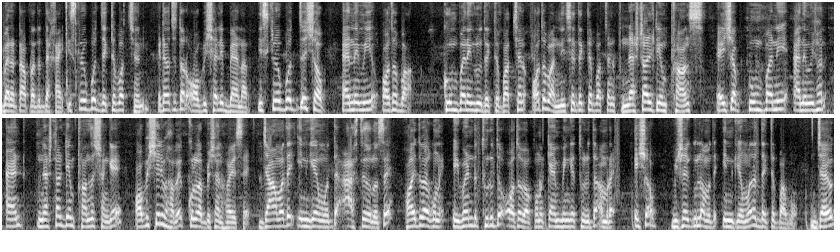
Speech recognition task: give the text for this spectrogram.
ব্যানারটা আপনাদের দেখায়। স্ক্রিনের উপর দেখতে পাচ্ছেন, এটা হচ্ছে তার অফিসিয়ালি ব্যানার স্ক্রিনের উপর যেসব অ্যানিমি অথবা কোম্পানিগুলো দেখতে পাচ্ছেন অথবা নিচে দেখতে পাচ্ছেন ন্যাশনাল টিম ফ্রান্স এইসব company animation and national team ফ্রান্সের সঙ্গে অফিসিয়ালিভাবে কোলাবরেশন হয়েছে, যা আমাদের ইন্ডিয়ার মধ্যে আসতে চলেছে। হয়তো বা কোনো ইভেন্টের থ্রুতে অথবা কোনো ক্যাম্পিংয়ের থ্রুতে আমরা এসব বিষয়গুলো আমাদের ইন্ডিয়ার মধ্যে দেখতে পাবো। যাই হোক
